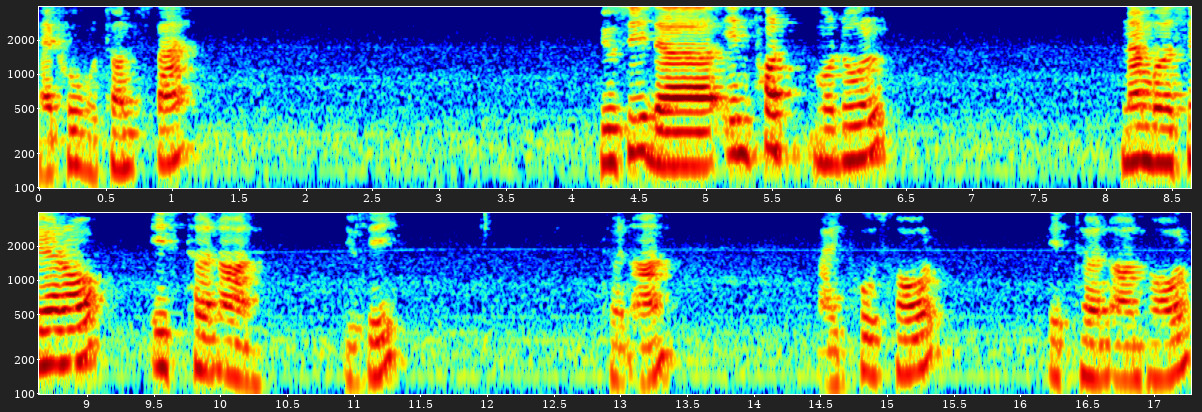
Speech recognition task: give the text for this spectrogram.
I pull button start you see the input module number 0 is turned on. You see? Turn on. I push hold it turn on hold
